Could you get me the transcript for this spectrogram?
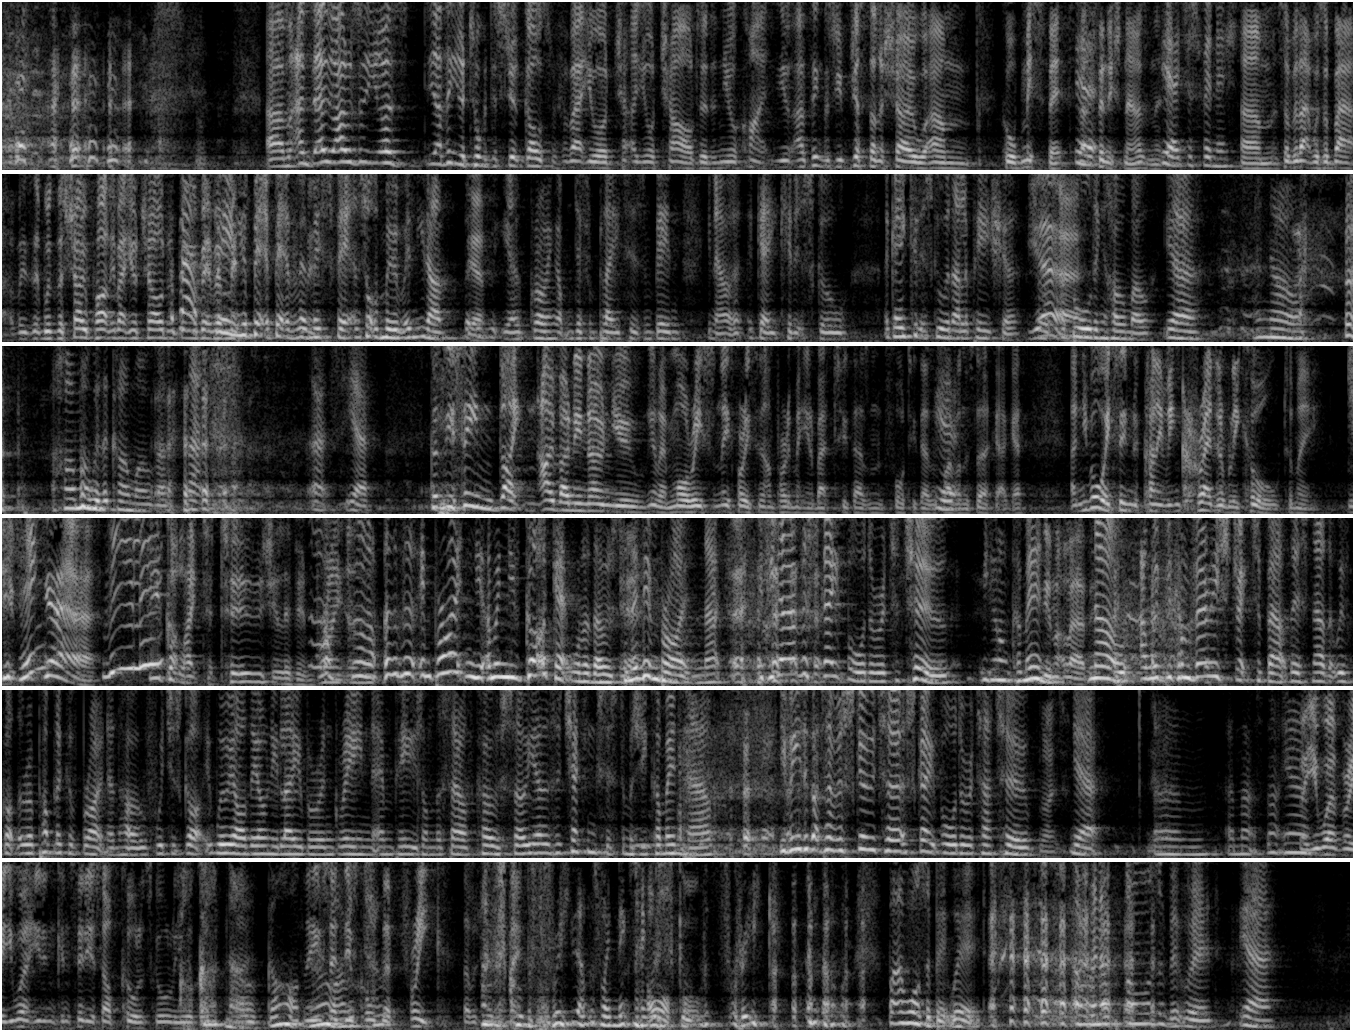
um, and uh, I was, I was, I think you were talking to Stuart Goldsmith about your ch- your childhood, and you're quite. You, I think because you've just done a show um, called Misfit. That's finished now, isn't it? Yeah, it's just finished. Um, so, but that was about. Is it, was the show partly about your childhood about being a bit of a mis- a bit, a bit of a misfit and sort of moving, you know, Yeah. you know, growing up in different places and being, you know, a gay kid at school, a gay kid at school with alopecia, so Yeah. a balding homo. Yeah, I know, a homo with a comb over. That's that's yeah. Because you seem like I've only known you, you know, more recently. Probably I'm probably met you in about 2004, 2005 Yeah. on the circuit, I guess. And you've always seemed kind of incredibly cool to me. Do you think? Yeah. Really? You've got like tattoos. You live in Brighton. Oh, God. Uh, In Brighton, you- I mean, you've got to get one of those to Yeah. live in Brighton. Now, if you don't have a skateboard or a tattoo, you can't come in. You're not allowed. No, and we've become very strict about this now that we've got the Republic of Brighton and Hove, which has got we are the only Labour and Green MPs on the south coast. So yeah, there's a checking system as you come in now. you've either got to have a scooter, a skateboard, or a tattoo. Right. Yeah. Um, and that's that. Yeah. But you weren't very. You weren't. You didn't consider yourself cool at school. You oh were, God, no, God, no. You said I you was were called the freak. That was I your was called the freak. That was my nickname at school, the freak. No, but I was a bit weird. I mean, I, I was a bit weird. Yeah.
